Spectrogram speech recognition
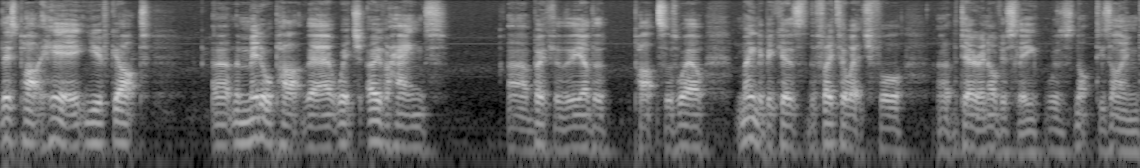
this part here, you've got uh, the middle part there which overhangs uh, both of the other parts as well mainly because the photo etch for Uh, the Daring obviously was not designed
